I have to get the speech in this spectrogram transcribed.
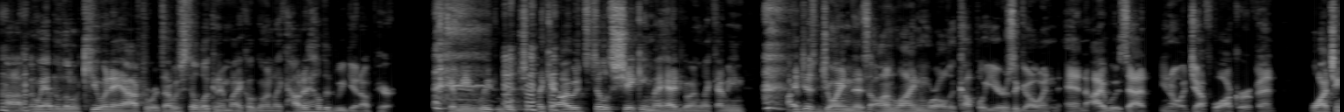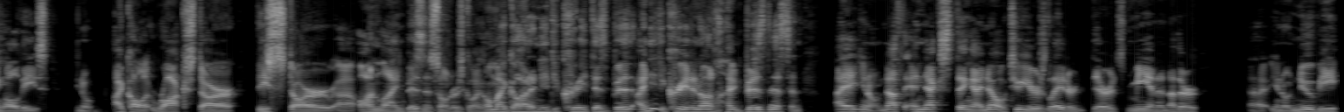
um, and we had a little Q and A afterwards. I was still looking at Michael, going like, "How the hell did we get up here?" Like, I mean, we like I was still shaking my head, going like, "I mean, I just joined this online world a couple years ago, and and I was at you know a Jeff Walker event, watching all these you know I call it rock star." These star uh, online business owners going, oh my god, I need to create this business. I need to create an online business, and I, you know, nothing. And next thing I know, two years later, there's me and another uh, you know newbie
